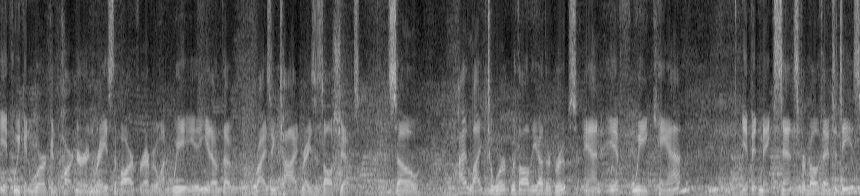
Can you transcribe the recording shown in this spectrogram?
if we can work and partner and raise the bar for everyone. We, you know, the rising tide raises all ships. So I like to work with all the other groups, and if we can, if it makes sense for both entities,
